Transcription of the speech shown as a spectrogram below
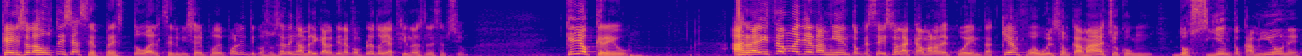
¿Qué hizo la justicia? Se prestó al servicio del poder político. Sucede en América Latina completo y aquí no es la excepción. ¿Qué yo creo? A raíz de un allanamiento que se hizo en la Cámara de Cuentas, ¿quién fue? Wilson Camacho con 200 camiones,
